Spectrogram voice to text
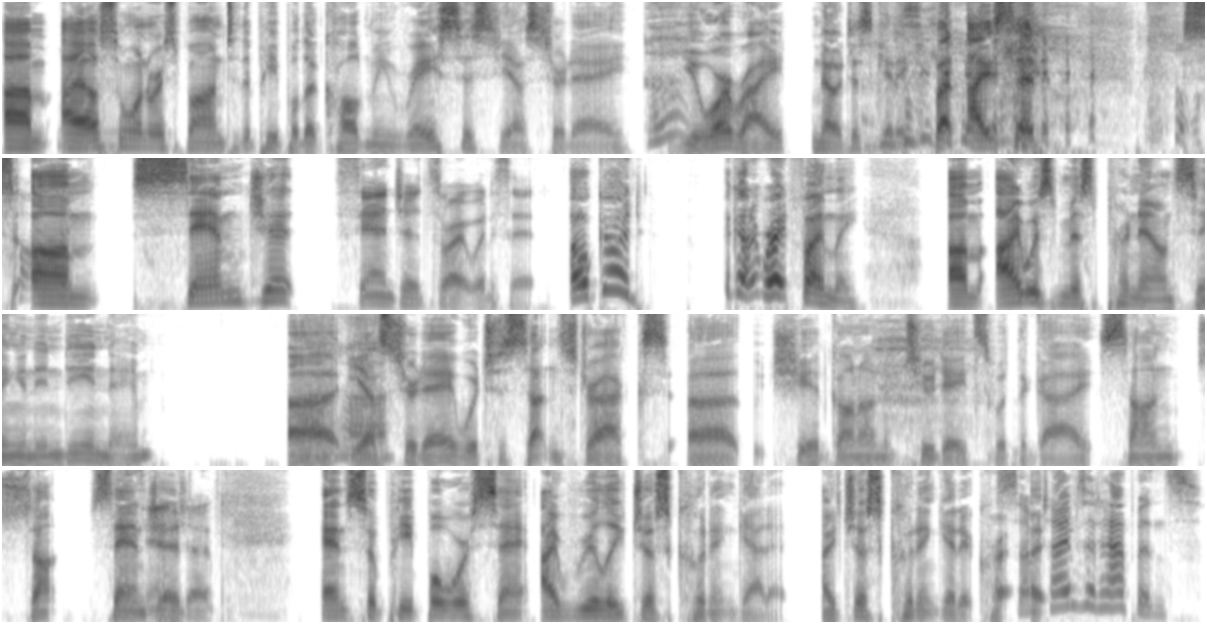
Um, I also want to respond to the people that called me racist yesterday. you are right. No, just kidding. But I said, s- um, Sanjit. Sanjit's the right way to say it. Oh, good. I got it right finally. Um, I was mispronouncing an Indian name uh, Uh-huh. yesterday, which is Sutton Stracke's. Uh, she had gone on two dates with the guy, San, San, Sanjit. Sanjit. And so people were saying, I really just couldn't get it. I just couldn't get it correct. Sometimes it happens.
